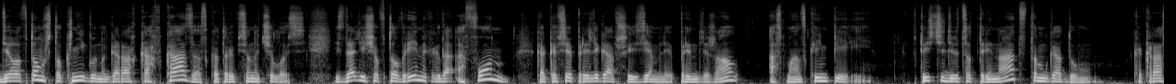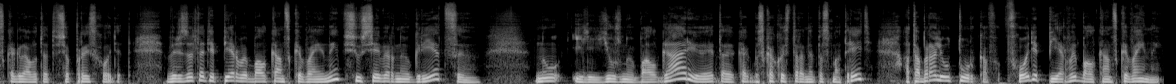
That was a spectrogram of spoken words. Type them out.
Дело в том, что книгу «На горах Кавказа», с которой все началось, издали еще в то время, когда Афон, как и все прилегавшие земли, принадлежал Османской империи. В 1913 году как раз когда вот это все происходит. В результате Первой Балканской войны всю Северную Грецию, ну или Южную Болгарию, это как бы с какой стороны посмотреть, отобрали у турков в ходе Первой Балканской войны.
